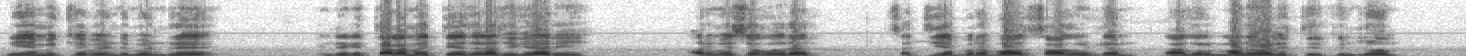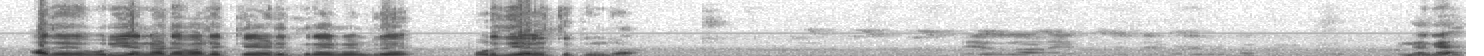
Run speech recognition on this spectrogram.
நியமிக்க வேண்டும் என்று இன்றைக்கு தலைமை தேர்தல் அதிகாரி அருமை சகோதரர் சத்யபிரபா சாகுவிடம் நாங்கள் மனு அளித்திருக்கின்றோம். அது உரிய நடவடிக்கை எடுக்கிறேன் என்று உறுதியளித்திருக்கின்றார். என்னங்க?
